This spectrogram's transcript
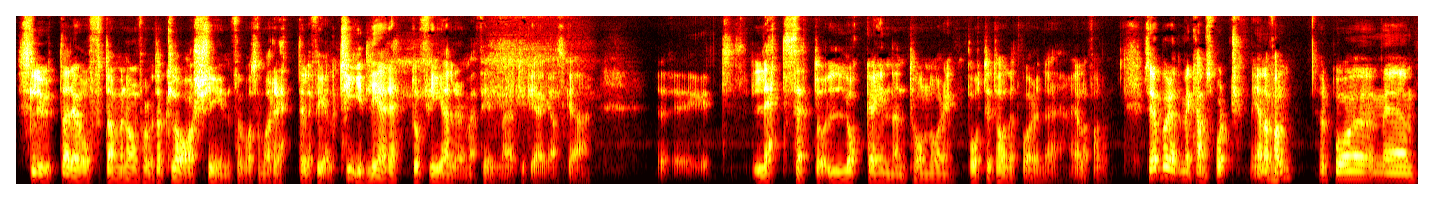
slutar det ofta med någon form av klarsyn för vad som var rätt eller fel. Tydliga rätt och fel i de här filmerna tycker jag är ganska ett lätt sätt att locka in en tonåring. På 80-talet var det det i alla fall. Så jag började med kampsport i alla fall. Höll på med,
